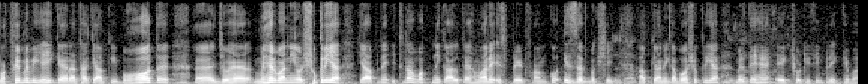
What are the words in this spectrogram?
वक्फे में भी यही कह रहा था कि आपकी बहुत जो है मेहरबानी और शुक्रिया कि आपने इतना वक्त निकाल कर हमारे इस प्लेटफॉर्म को इज़्ज़त बख्शी। आपके आने का बहुत शुक्रिया। मिलते हैं एक छोटी सी ब्रेक के बाद।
